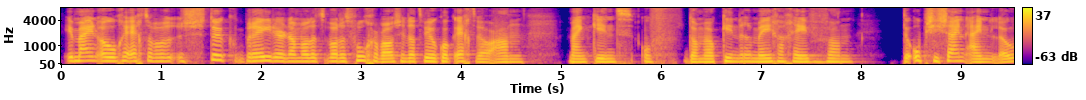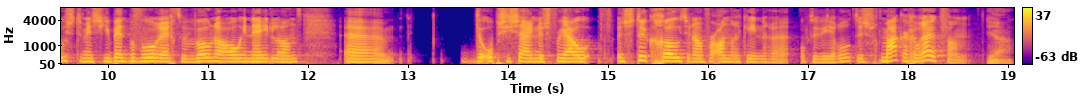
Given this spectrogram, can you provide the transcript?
in mijn ogen echt wel een stuk breder dan wat het, wat het vroeger was. En dat wil ik ook echt wel aan mijn kind of dan wel kinderen mee gaan geven van... De opties zijn eindeloos. Tenminste, je bent bevoorrecht, we wonen al in Nederland. Eh, de opties zijn dus voor jou een stuk groter dan voor andere kinderen op de wereld. Dus maak er gebruik van. Ja.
